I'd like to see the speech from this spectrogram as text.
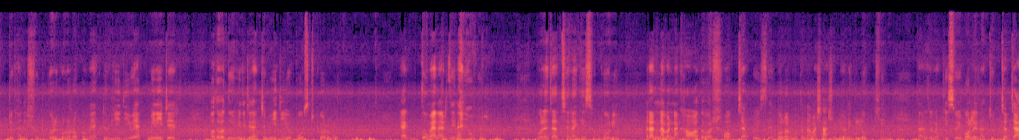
একটুখানি শ্যুট করে কোনো রকমে একটা ভিডিও এক মিনিটের অথবা দুই মিনিটের একটা ভিডিও পোস্ট করব। একদম এনার্জি নেই আমার। মনে যাচ্ছে না, কিছু করি। রান্না বান্না খাওয়া দাওয়া সব যা হইছে বলার মতো না আমার শাশুড়ি অনেক লক্ষ্মী, তার জন্য কিছুই বলে না, চুপচাপ যা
